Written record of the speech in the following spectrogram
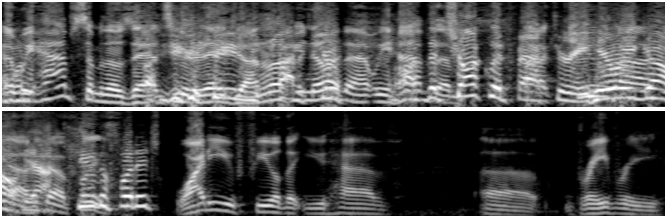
And we have some of those ads here today, Jon. I don't know if you know that. We Uh, have the them. chocolate Uh, factory. Here we uh, go. Yeah, Yeah, no, cue the footage. Why do you feel that you have uh, bravery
